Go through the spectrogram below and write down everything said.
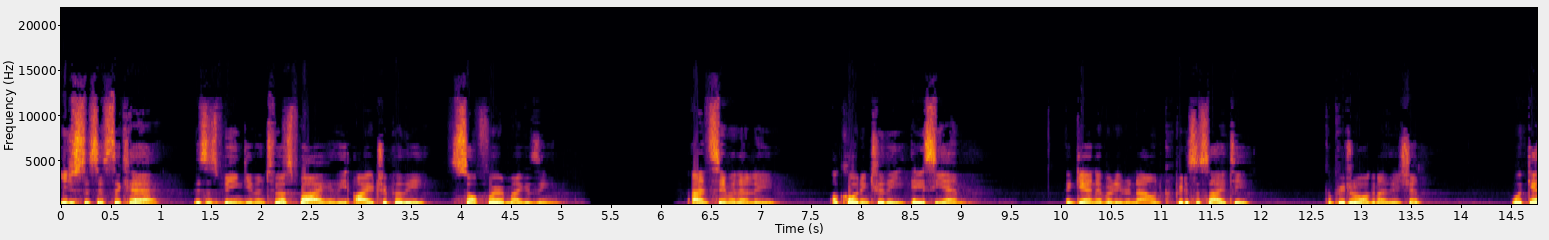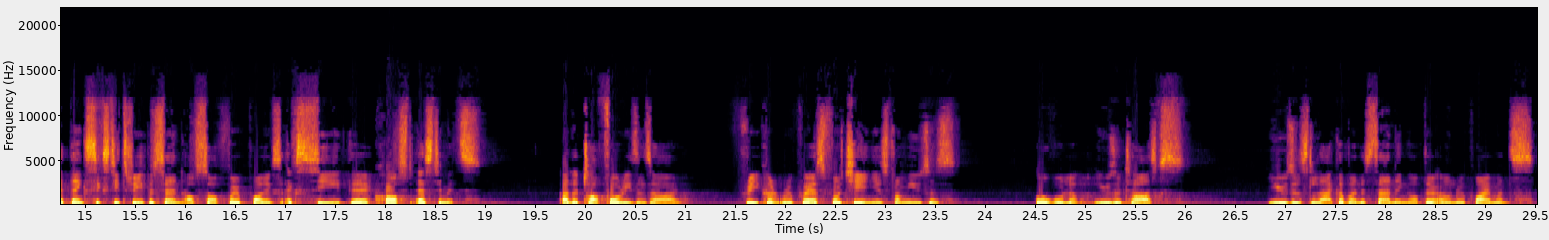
جو اسٹیٹسٹک ہے software magazine according to the very renowned computer society computer organization we think sixty three percent of software their cost estimates and the top four reasons are frequent request for changes from users overlooked user task users' lack of understanding of their own requirements,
